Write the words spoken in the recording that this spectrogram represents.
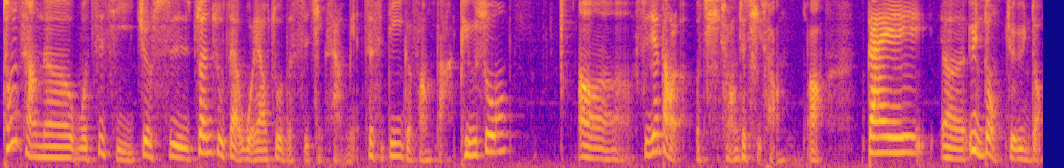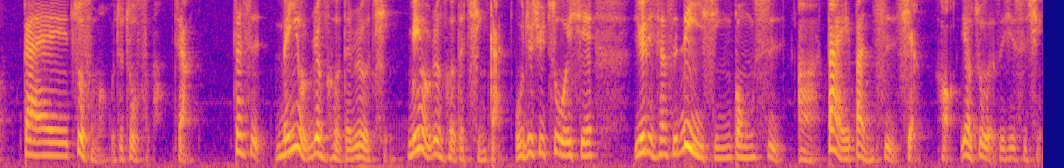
通常呢，我自己就是专注在我要做的事情上面，这是第一个方法。比如说，呃，时间到了，我起床就起床啊，该呃运动就运动，该做什么我就做什么，这样。但是没有任何的热情，没有任何的情感，我就去做一些有点像是例行公事啊，代办事项，好要做的这些事情。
